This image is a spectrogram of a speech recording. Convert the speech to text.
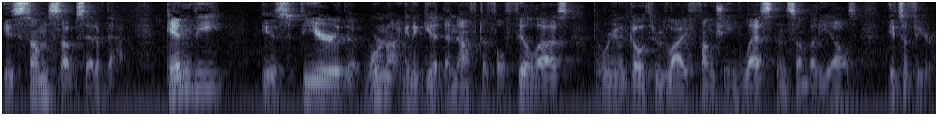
is some subset of that. Envy is fear that we're not going to get enough to fulfill us, that we're going to go through life functioning less than somebody else. It's a fear.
